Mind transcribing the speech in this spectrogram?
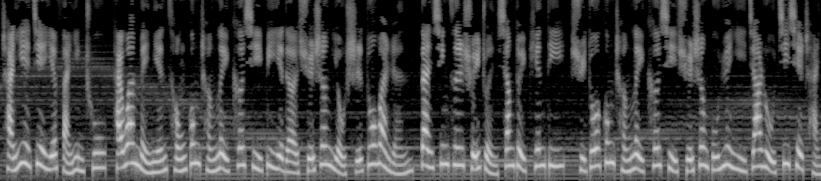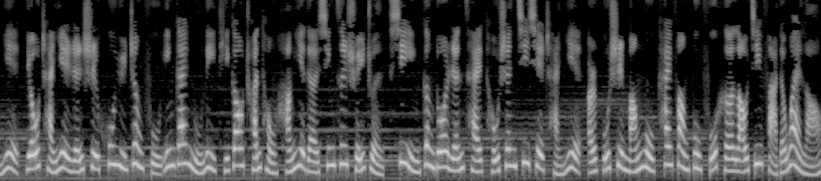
产业界也反映出，台湾每年从工程类科系毕业的学生有十多万人，但薪资水准相对偏低，许多工程类科系学生不愿意加入机械产业。有产业人士呼吁政府应该努力提高传统行业的薪资水准，吸引更多人才投身机械产业，而不是盲目开放不符合劳基法的外劳。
